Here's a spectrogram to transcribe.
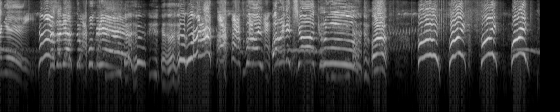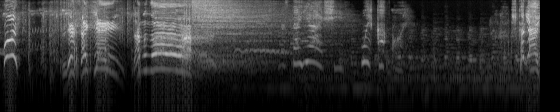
они? На заветном бугре! Твой боровичок, Ру! А! Ой, ой, ой, ой, ой! Лешаки, за мной! Настоящий. Ой, какой. Скорей!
